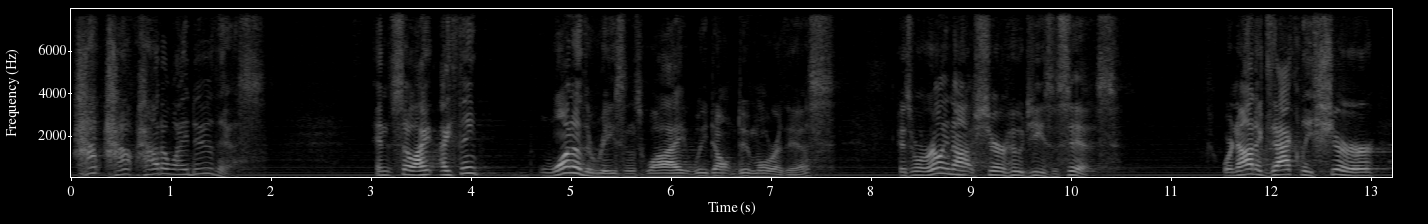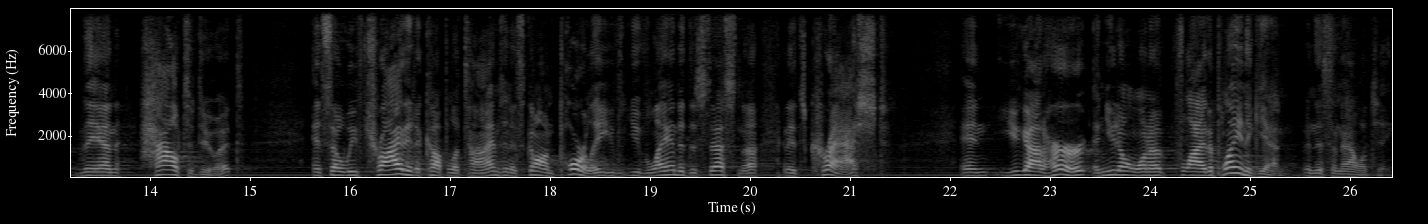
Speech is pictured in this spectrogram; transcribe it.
how, how, how do I do this? And so I, I think one of the reasons why we don't do more of this is we're really not sure who Jesus is. We're not exactly sure then how to do it. And so we've tried it a couple of times and it's gone poorly. You've, you've landed the Cessna and it's crashed and you got hurt and you don't want to fly the plane again in this analogy.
